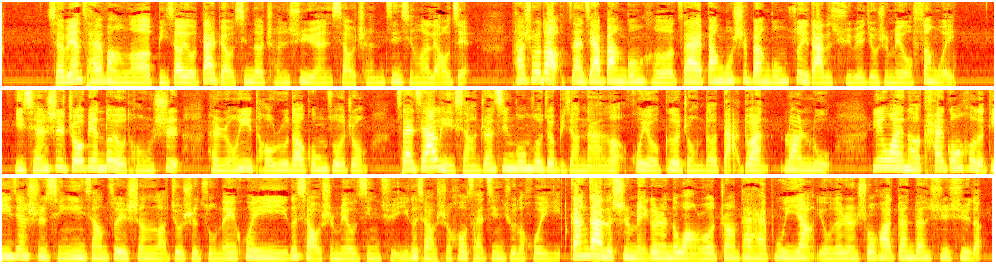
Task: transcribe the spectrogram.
小编采访了比较有代表性的程序员小陈，进行了了解。他说道，在家办公和在办公室办公最大的区别就是没有氛围。以前是周边都有同事，很容易投入到工作中，在家里想专心工作就比较难了，会有各种的打断、乱录。另外呢，开工后的第一件事情印象最深了，就是组内会议一个小时没有进去，一个小时后才进去了会议。尴尬的是，每个人的网络状态还不一样，有的人说话断断续续的。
